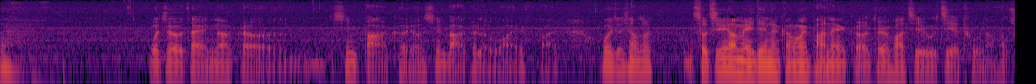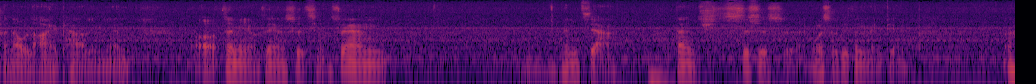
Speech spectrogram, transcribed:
唉，我就在那个星巴克用星巴克的 WiFi，我就想说。手机要没电了，赶快把那个对话记录截图，然后传到我的 iPad 里面，呃，证明有这件事情。虽然很假，但是事实，我手机真的没电。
